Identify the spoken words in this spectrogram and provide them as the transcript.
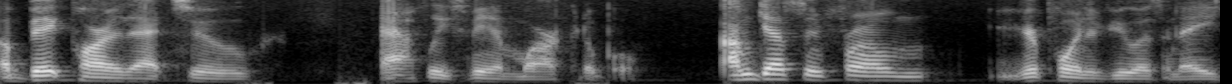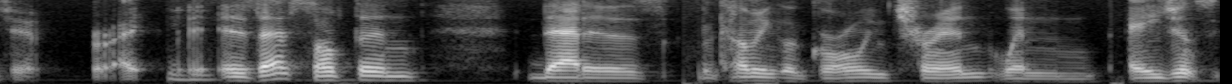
a big part of that too, athletes being marketable. I'm guessing from your point of view as an agent, right? Mm-hmm. Is that something that is becoming a growing trend when agents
